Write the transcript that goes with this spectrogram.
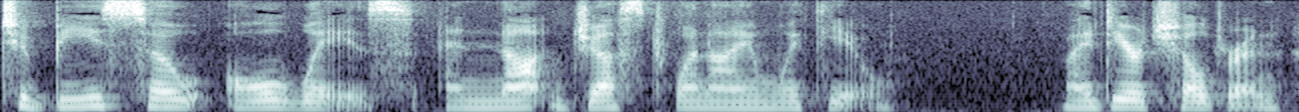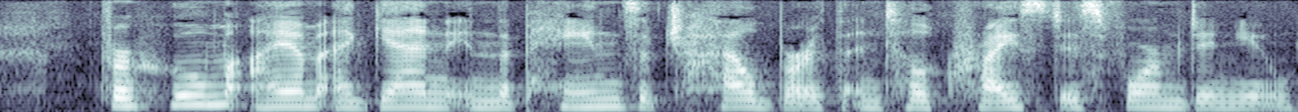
to be so always, and not just when I am with you. My dear children, for whom I am again in the pains of childbirth until Christ is formed in you,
